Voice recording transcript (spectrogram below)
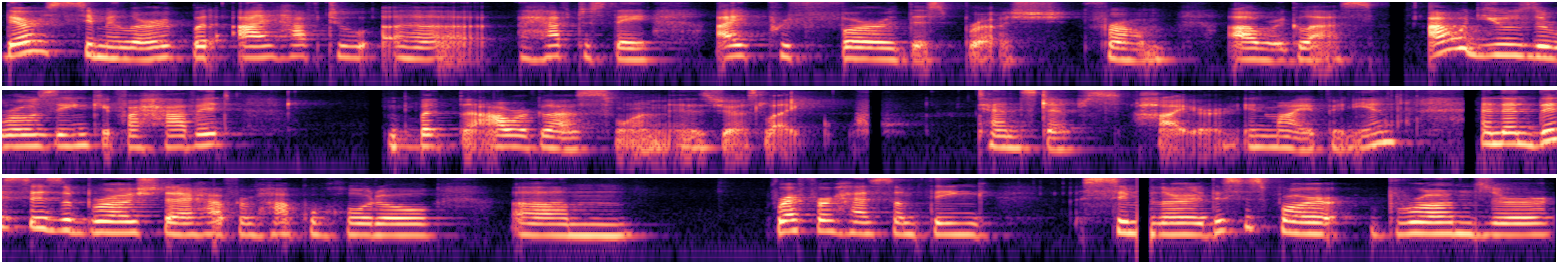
they're similar, but I have to uh, I have to say I prefer this brush from Hourglass. I would use the Rose Inc if I have it, but the Hourglass one is just like 10 steps higher in my opinion. And then this is a brush that I have from Hakuhodo. Um, Rephr has something similar. This is for bronzer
